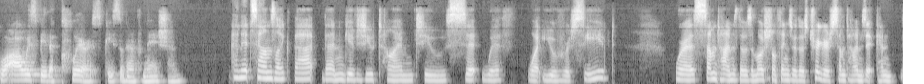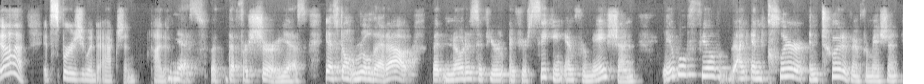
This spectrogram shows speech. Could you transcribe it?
will always be the clearest piece of information. And it sounds like that then gives you time to sit with what you've received. Whereas sometimes those emotional things or those triggers, sometimes it can, yeah, it spurs you into action, kind of. Yes, but that for sure, yes, yes. Don't rule that out, but notice if you're if you're seeking information, it will feel and clear intuitive information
